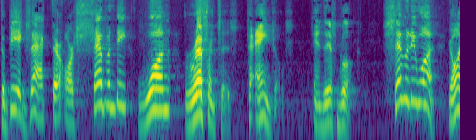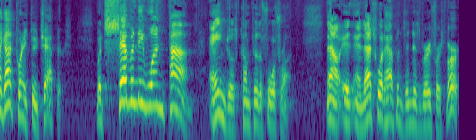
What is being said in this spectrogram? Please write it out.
to be exact, there are 71 references to angels in this book. 71. You only got 22 chapters. But 71 times angels come to the forefront. Now, and that's what happens in this very first verse.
